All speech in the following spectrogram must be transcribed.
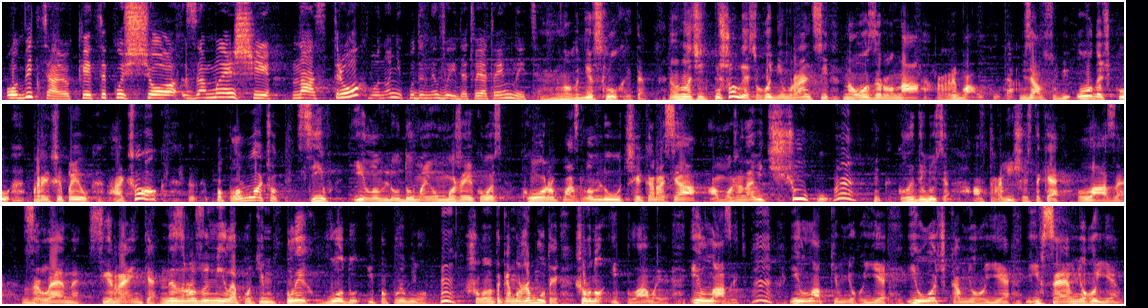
Обіцяю, кицику, що за межі нас трьох воно нікуди не вийде. Твоя таємниця. Ну тоді слухайте. Ну, Значить, пішов я сьогодні вранці на озеро на рибалку. Так. Взяв собі удочку, причепив гачок, поплавочок, сів і ловлю. Думаю, може якогось коропа зловлю чи карася, а може навіть щуку. Е? Коли дивлюся, а в траві щось таке лазе, зелене, сіреньке, незрозуміле, потім плих в воду і попливло. М, Що воно таке може бути? Що воно і плаває, і лазить, і лапки в нього є, і очка в нього є, і все в нього є.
